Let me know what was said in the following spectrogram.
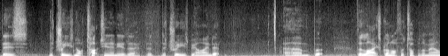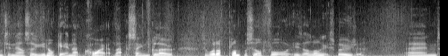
there's the tree's not touching any of the, the, the trees behind it. Um, but the light's gone off the top of the mountain now so you're not getting that quite that same glow. So what I've plumped myself for is a long exposure and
